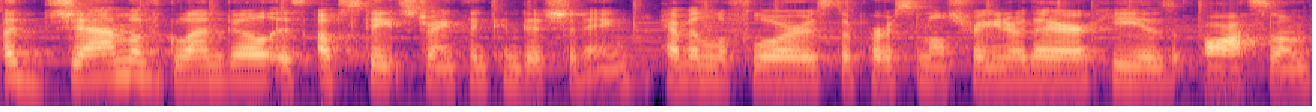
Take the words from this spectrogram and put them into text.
A gem of Glenville is Upstate Strength and Conditioning. Kevin LaFleur is the personal trainer there. He is awesome.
